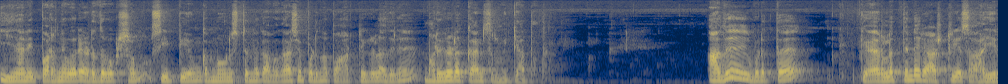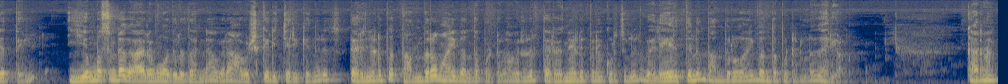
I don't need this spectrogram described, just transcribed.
ഈ ഞാൻ ഈ പറഞ്ഞ പോലെ ഇടതുപക്ഷം സി പി എം കമ്മ്യൂണിസ്റ്റ് എന്നൊക്കെ അവകാശപ്പെടുന്ന പാർട്ടികൾ അതിനെ മറികടക്കാൻ ശ്രമിക്കാത്തത്? അത് ഇവിടുത്തെ കേരളത്തിന്റെ രാഷ്ട്രീയ സാഹചര്യത്തിൽ ഇ എം എസിന്റെ കാലം മുതൽ തന്നെ അവർ ആവിഷ്കരിച്ചിരിക്കുന്ന ഒരു തെരഞ്ഞെടുപ്പ് തന്ത്രമായി ബന്ധപ്പെട്ടത് അവരുടെ തെരഞ്ഞെടുപ്പിനെ കുറിച്ചുള്ളൊരു വിലയിരുത്തലും തന്ത്രവുമായി ബന്ധപ്പെട്ടിട്ടുള്ള കാര്യമാണ്. കാരണം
